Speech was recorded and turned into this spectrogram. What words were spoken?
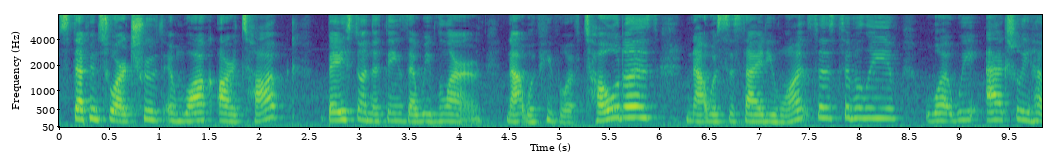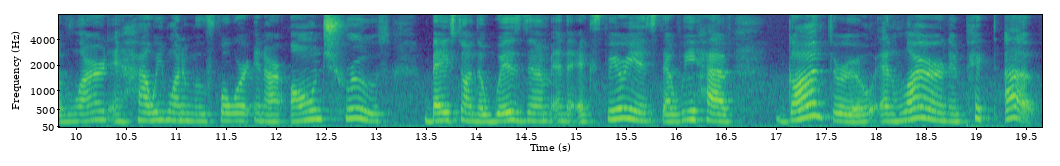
step into our truth and walk our talk based on the things that we've learned, not what people have told us, not what society wants us to believe, what we actually have learned and how we want to move forward in our own truth based on the wisdom and the experience that we have gone through and learned and picked up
